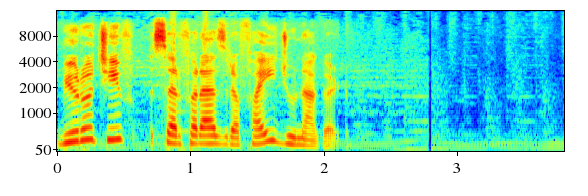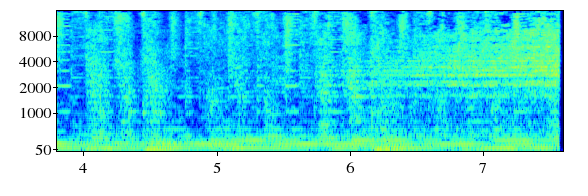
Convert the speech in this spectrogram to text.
Bureau chief Sarfaraz Rafai, Junagadh.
